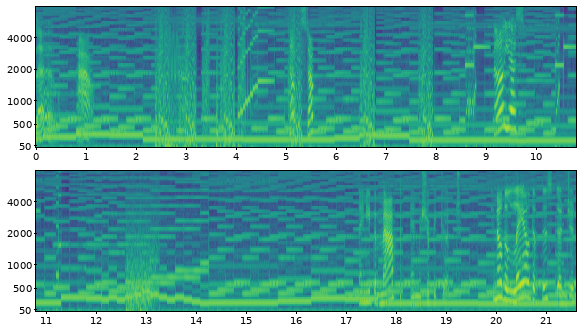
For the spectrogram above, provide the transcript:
Hello. Ow. No, stop. Oh, yes. I need the map, and we should be good. To know the layout of this dungeon.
